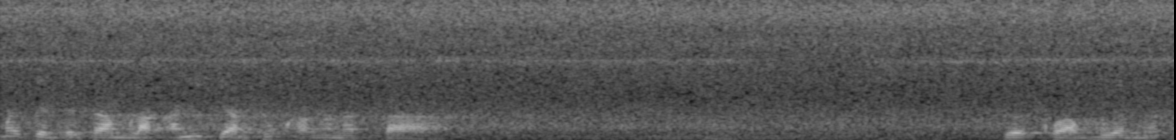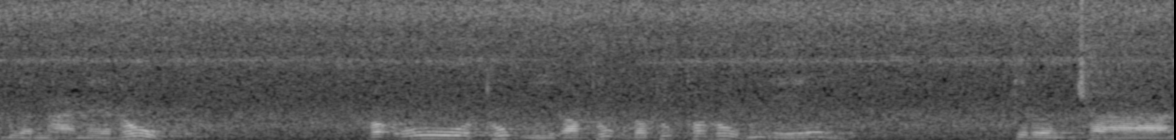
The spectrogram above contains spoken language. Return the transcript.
ไม่เป็นไปตามหลักอนิจจังทุกขังอนัตตา เกิดความเบื่อเบื่อหน่ายในรูป เพราะโอ้ทุกนี่เราทุกเราทุกเพราะรูปนี่เอง เจริญฌาน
